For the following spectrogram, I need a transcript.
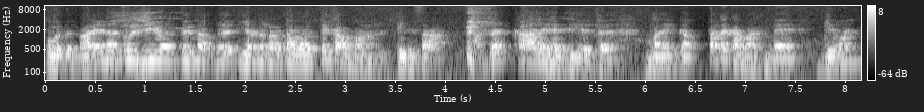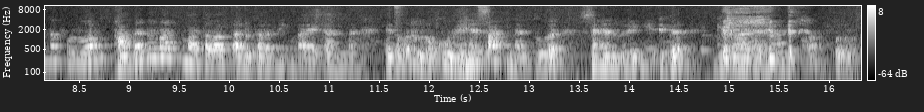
මොකද ණය නැතුව ජීවත් වෙන්න අද යන රටාවත් එක්ක අමාරුයි. ඒ නිසා අද කාලේ හැටියට ණය ගත්තට කමක් නැහැ. ගෙවන්න පුළුවන් පදනමක් මතවත් අඩුතරමින් ණය ගන්න. එතකොට ලොකු වෙහෙසක් නැතුව සැහැල්ලුවෙන් ඒ ටික ගෙවාගෙන යන්න පුළුවන්.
